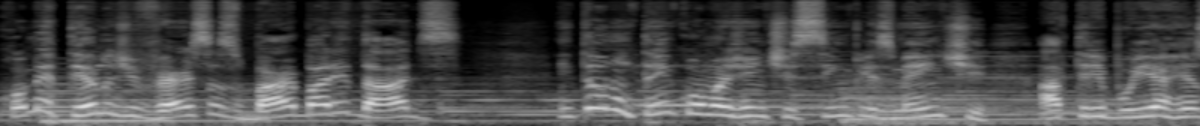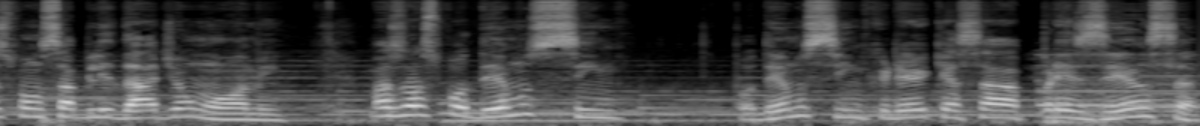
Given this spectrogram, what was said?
cometendo diversas barbaridades. Então não tem como a gente simplesmente atribuir a responsabilidade a um homem. Mas nós podemos sim, podemos sim crer que essa presença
